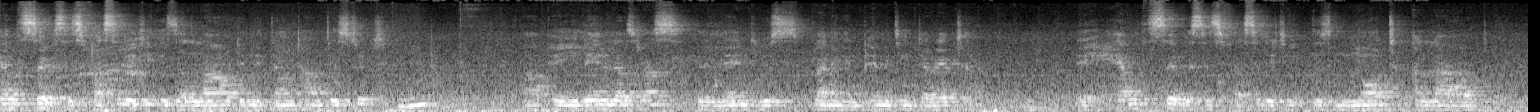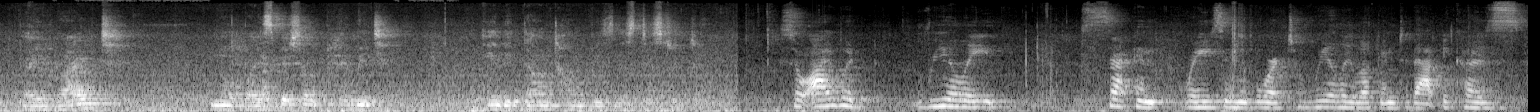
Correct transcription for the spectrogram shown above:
health services facility is allowed in the downtown district. Uh, per Elaine Lazarus, the land use planning and permitting director, a health services facility is not allowed by right nor by special permit in the downtown business district. So I would really second raising the board to really look into that because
